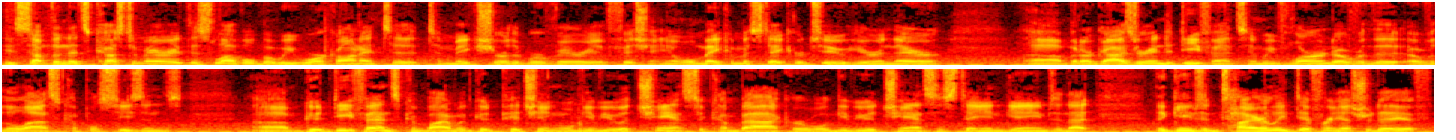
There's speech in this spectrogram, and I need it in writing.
is something that's customary at this level, but we work on it to, to make sure that we're very efficient. You know, we'll make a mistake or two here and there, uh, but our guys are into defense, and we've learned over the over the last couple seasons uh, good defense combined with good pitching will give you a chance to come back, or will give you a chance to stay in games. And that the game's entirely different yesterday if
